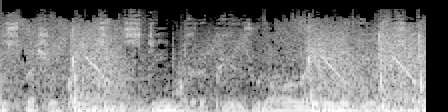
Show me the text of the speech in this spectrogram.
This special crimson steam that appears when all eight gates are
